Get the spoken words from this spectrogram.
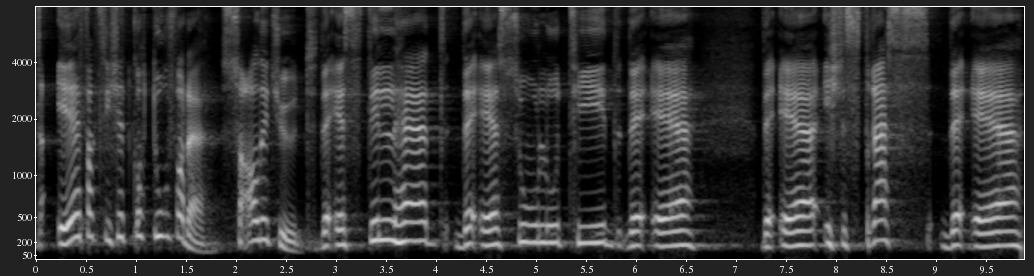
det er faktisk ikke et godt ord for det. Solitude. Det er stillhet, det er solotid, det er, det er ikke stress. Det er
